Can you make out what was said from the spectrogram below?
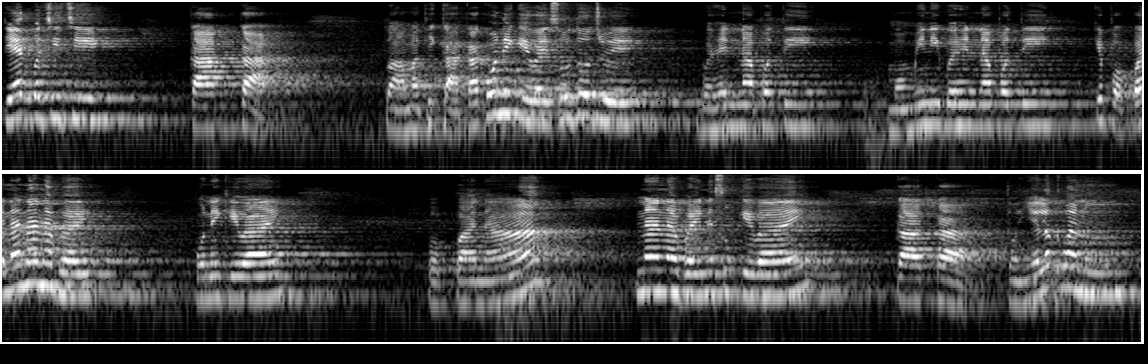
ત્યાર પછી છે કાકા. તો આમાંથી કાકા કોને કહેવાય શોધો જોઈએ. બહેનના પતિ, મમ્મીની બહેનના પતિ કે પપ્પાના નાના ભાઈ? કોને કહેવાય? પપ્પાના નાના ભાઈને શું કહેવાય? કાકા. તો અહીંયા લખવાનું.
